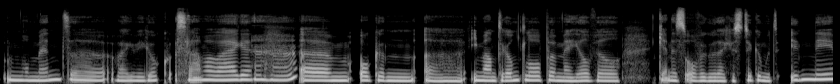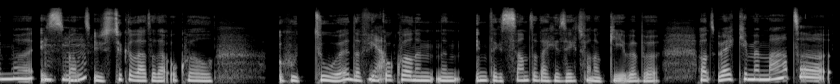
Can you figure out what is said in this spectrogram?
moment, waar we hier ook samen waren, ehm, ook een, iemand rondlopen met heel veel kennis over hoe dat je stukken moet innemen. Is, Mhm. Want je stukken laten dat ook wel goed toe. Hè? Dat vind ik ook wel een, een interessante dat je zegt van oké, we hebben... Want werk je met maten?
